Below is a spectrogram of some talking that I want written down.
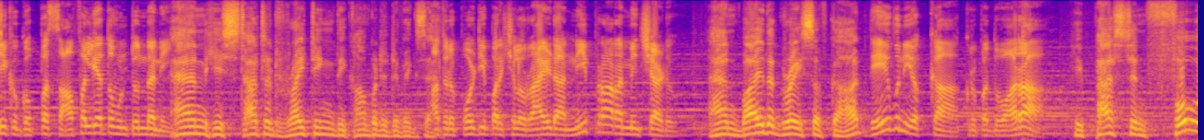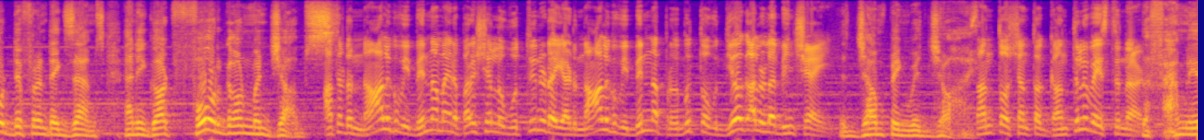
నీకు గొప్ప సాఫల్యత ఉంటుందని And he started writing the competitive exam. అతడు పోటీ పరీక్షలు రాయడాన్ని ప్రారంభించాడు And by the grace of God, దేవుని యొక్క కృప ద్వారా he passed in four different exams and he got four government jobs. అతడు నాలుగు విభిన్నమైన పరీక్షల్లో ఉత్తీర్ణుడయ్యాడు నాలుగు విభిన్న ప్రభుత్వ ఉద్యోగాలు లభించాయి Jumping with joy. సంతోషంతో గంతులు వేస్తున్నాడు The family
